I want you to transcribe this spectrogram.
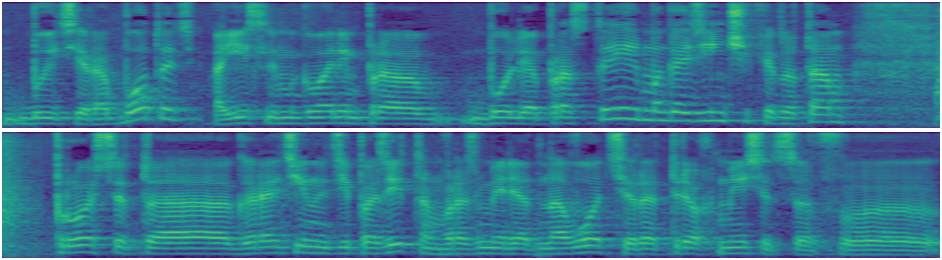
быть и работать. А если мы говорим про более простые магазинчики, то там просят гарантийный депозит там, в размере 1-3 месяцев, э,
